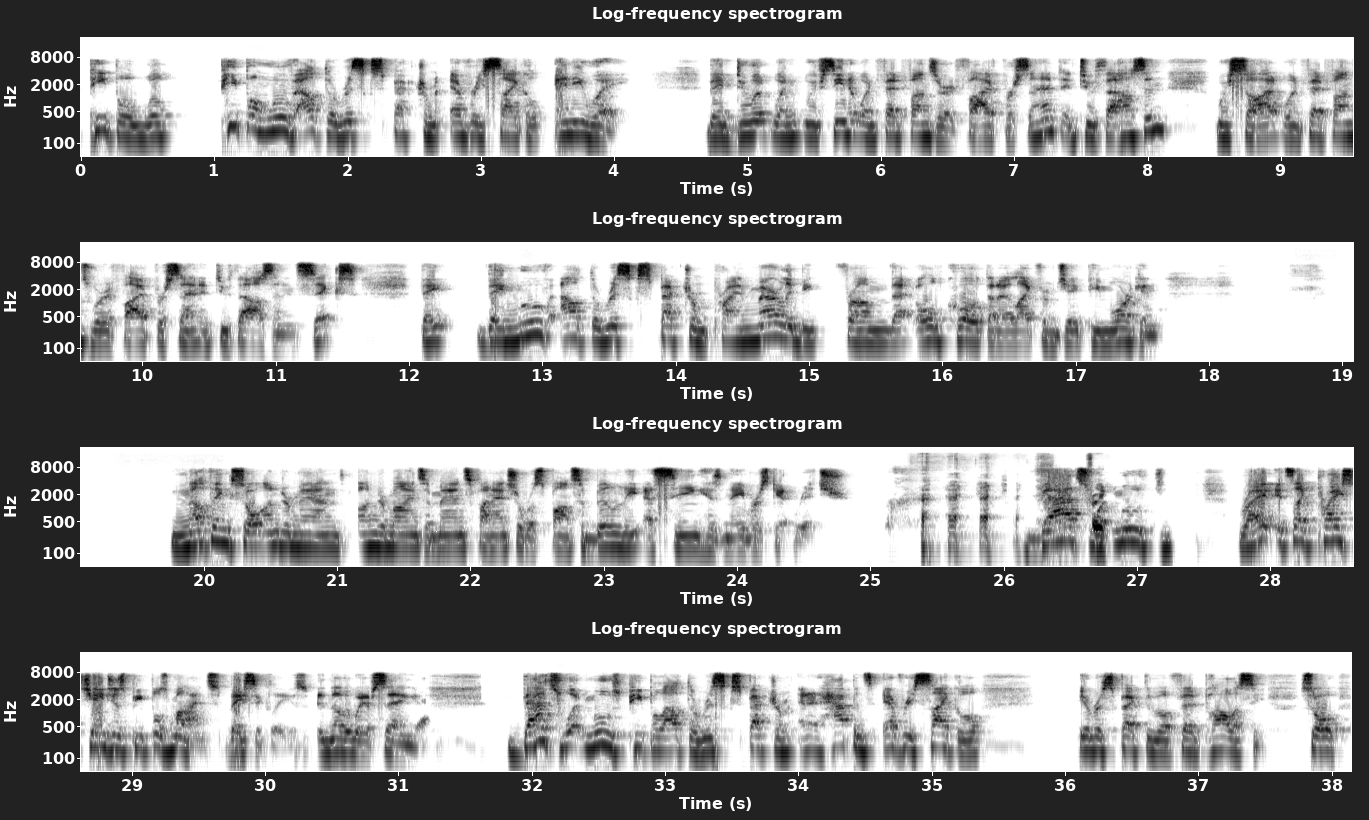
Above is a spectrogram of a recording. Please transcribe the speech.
people will people move out the risk spectrum every cycle anyway. They do it when we've seen it when Fed funds are at 5% in 2000. We saw it when Fed funds were at 5% in 2006. They they move out the risk spectrum primarily be, from that old quote that I like from JP Morgan. Nothing so undermines undermines a man's financial responsibility as seeing his neighbors get rich. That's what moves, right? It's like price changes people's minds, basically, is another way of saying it. That's what moves people out the risk spectrum, and it happens every cycle, irrespective of Fed policy. So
